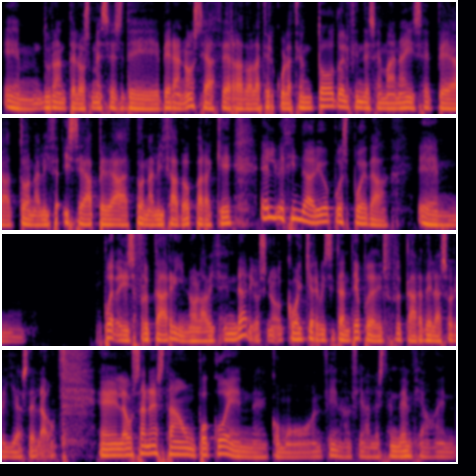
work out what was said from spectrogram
em, durante los meses de verano se ha cerrado la circulación todo el fin de semana y se, peatonaliza, y se ha peatonalizado para que el vecindario pues, pueda em, puede disfrutar, y no la vecindario, sino cualquier visitante puede disfrutar de las orillas del lago. Eh, Lausana está un poco en, eh, como, en fin, al final es tendencia en,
